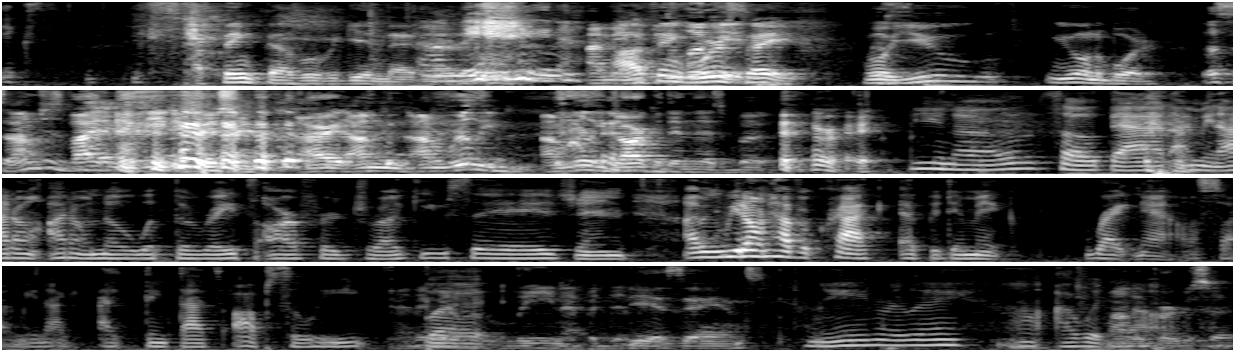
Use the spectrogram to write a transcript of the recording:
ex- I think that's what we're getting at. I mean, I mean, I think we're at- safe. Well, you you on the border, Listen, I'm just vitamin D deficient. All right, I'm I'm really I'm really darker than this, but right? you know so that i mean i don't i don't know what the rates are for drug usage and i mean we don't have a crack epidemic right now so i mean i, I think that's obsolete I think we have but a lean epidemic. Yeah, Xans. lean really uh, i wouldn't Molly know Percocet.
